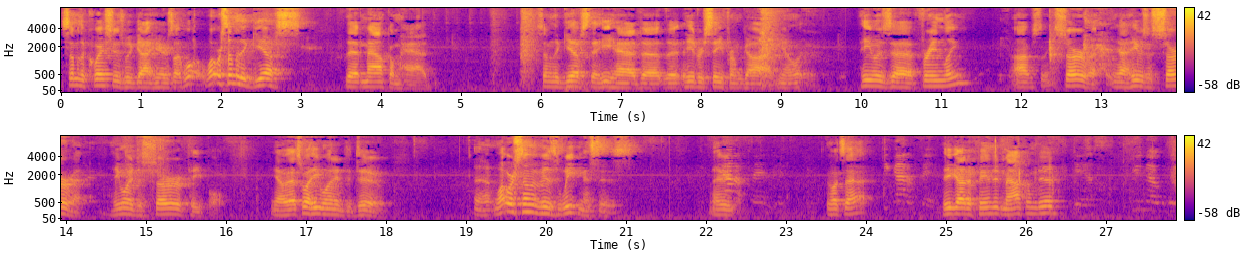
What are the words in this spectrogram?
Some of the questions we've got here is like, what, what were some of the gifts that Malcolm had? Some of the gifts that he had uh, that he had received from God. You know, he was uh, friendly, obviously, servant. Yeah, he was a servant. He wanted to serve people. You know, that's what he wanted to do. Uh, what were some of his weaknesses? Maybe. What's that? He got offended. He got offended. Malcolm did. Yes. You know when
